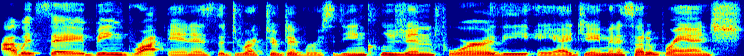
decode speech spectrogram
I would say being brought in as the director of diversity inclusion for the AIGA Minnesota branch,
